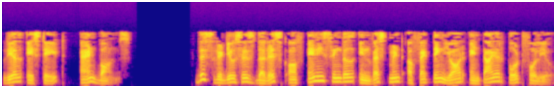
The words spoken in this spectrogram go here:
real estate, and bonds. This reduces the risk of any single investment affecting your entire portfolio.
